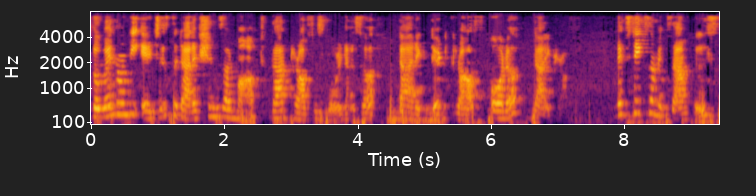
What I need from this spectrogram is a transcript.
So when on the edges the directions are marked, that graph is called as a directed graph or a digraph. Let's take some examples.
